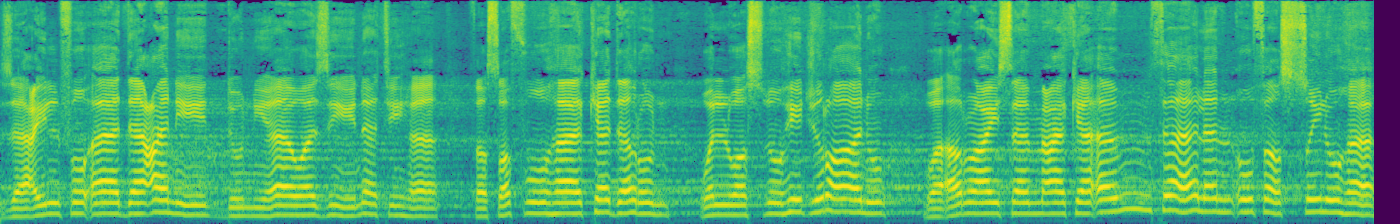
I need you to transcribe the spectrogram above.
زع الفؤاد عن الدنيا وزينتها فصفها كدر والوصل هجران. وأرع سمعك أمثالا أفصلها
